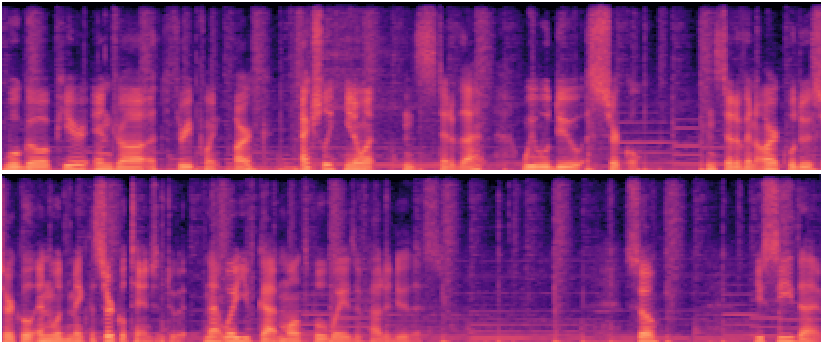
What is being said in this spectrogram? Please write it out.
we'll go up here and draw a three-point arc. Actually, you know what? Instead of that, we will do a circle. Instead of an arc, we'll do a circle and we'll make the circle tangent to it. And that way you've got multiple ways of how to do this. So, you see that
